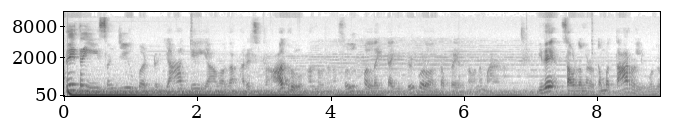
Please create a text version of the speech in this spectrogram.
ಸ್ನೇಹಿತರೆ, ಈ ಸಂಜೀವ್ ಭಟ್ ಯಾಕೆ ಯಾವಾಗ ಅರೆಸ್ಟ್ ಆದರು ಅನ್ನೋದನ್ನು ಸ್ವಲ್ಪ ಲೈಟಾಗಿ ಮಾಡೋಣ ಇದೇ ಸಾವಿರದ ಒಂಬೈನೂರ ತೊಂಬತ್ತಾರರಲ್ಲಿ ಒಂದು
